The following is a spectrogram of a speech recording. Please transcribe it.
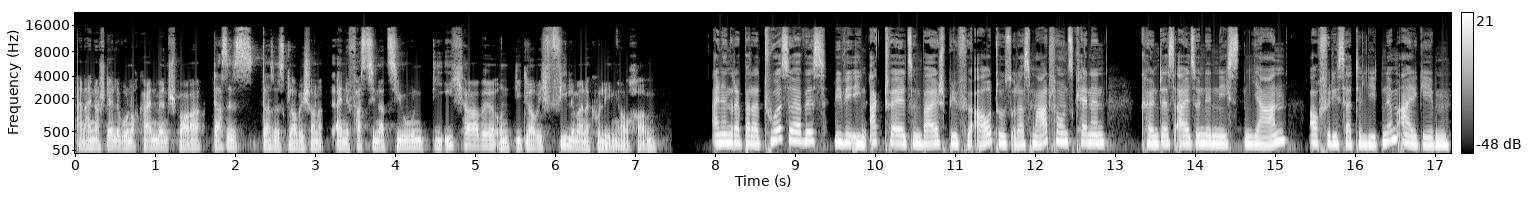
an einer Stelle, wo noch kein Mensch war, das ist, das ist, glaube ich, schon eine Faszination, die ich habe und die, glaube ich, viele meiner Kollegen auch haben. Einen Reparaturservice, wie wir ihn aktuell zum Beispiel für Autos oder Smartphones kennen, könnte es also in den nächsten Jahren auch für die Satelliten im All geben.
